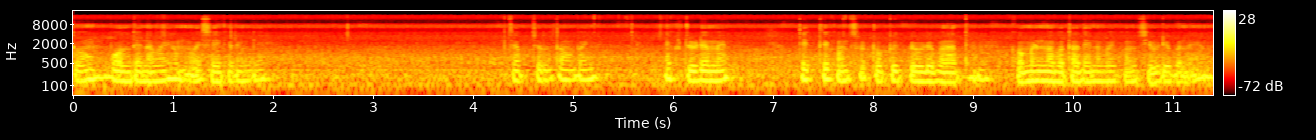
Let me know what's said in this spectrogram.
तो बोल देना भाई, हम वैसे ही करेंगे। जब चलता हूँ भाई नेक्स्ट वीडियो में देखते कौन सा टॉपिक पे वीडियो बनाते हैं। कमेंट में बता देना भाई कौन सी वीडियो बनाए हम।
